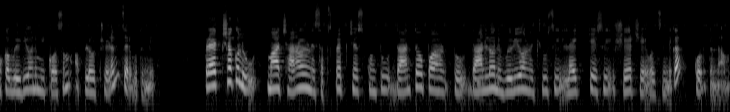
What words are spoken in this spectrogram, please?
ఒక వీడియోని మీకోసం అప్లోడ్ చేయడం జరుగుతుంది. ప్రేక్షకులు మా ఛానల్ని సబ్స్క్రైబ్ చేసుకుంటూ దాంతోపాటు దానిలోని వీడియోలను చూసి లైక్ చేసి షేర్ చేయవలసిందిగా కోరుతున్నాము.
